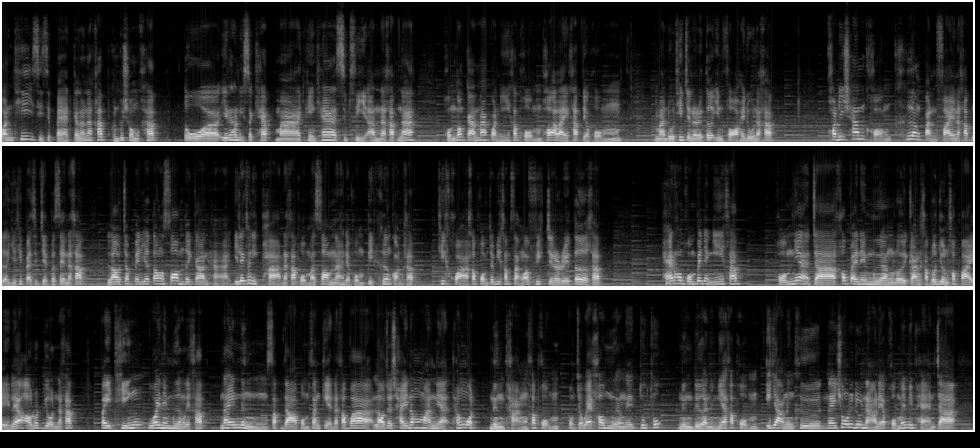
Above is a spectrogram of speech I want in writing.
วันที่ 48 กันแล้วนะครับ คุณผู้ชมครับ ตัวอิเล็กทรอนิกส์แคปมาเพียงแค่ 14 อันนะครับนะ ผมต้องการมากกว่านี้ครับผม เพราะอะไรครับ เดี๋ยวผมมาดูที่ generator info ให้ดูนะครับ condition ของเครื่องปั่นไฟนะครับ เหลืออยู่ที่ 87%นะครับ เราจำเป็นจะต้องซ่อมโดยการหาอิเล็กทรอนิกส์พาร์ทนะครับผมมาซ่อมนะ เดี๋ยวผมปิดเครื่องก่อนครับ คลิกขวาครับผมจะมีคำสั่งว่า fix generator ครับ แผนของผมเป็นอย่างนี้ครับ ผมเนี่ยจะเข้าไปในเมืองโดยการขับรถยนต์เข้าไป แล้วเอารถยนต์นะครับ ไปทิ้งไว้ในเมืองเลยครับ ใน 1 สัปดาห์ผมสังเกตนะครับว่าเราจะใช้น้ำมันเนี่ยทั้งหมด 1 ถังครับผม ผมจะแวะเข้าเมืองในทุก ๆ 1 เดือนอย่างเงี้ยครับผม อีกอย่างหนึ่งคือในช่วงฤดูหนาวเนี่ยผมไม่มีแผนจะ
